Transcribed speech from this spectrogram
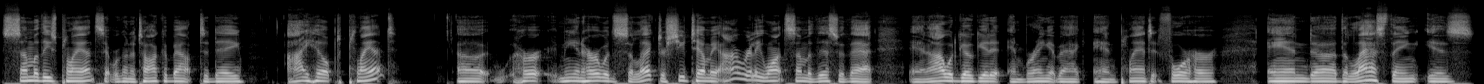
some of these plants that we're going to talk about today, I helped plant. Uh, her, me and her would select, or she'd tell me, "I really want some of this or that," and I would go get it and bring it back and plant it for her. And uh, the last thing is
